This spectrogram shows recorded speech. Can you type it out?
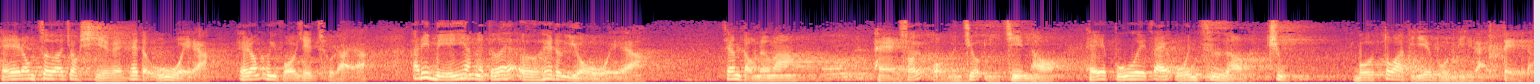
哎，拢做啊作息诶，迄都无为啊，迄拢为佛先出来啊。啊，你未样诶都爱学，迄都有为啊，这样懂了吗？哎，所以我们就已经吼，哎，不会在文字吼就无大底嘅问题来对了。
